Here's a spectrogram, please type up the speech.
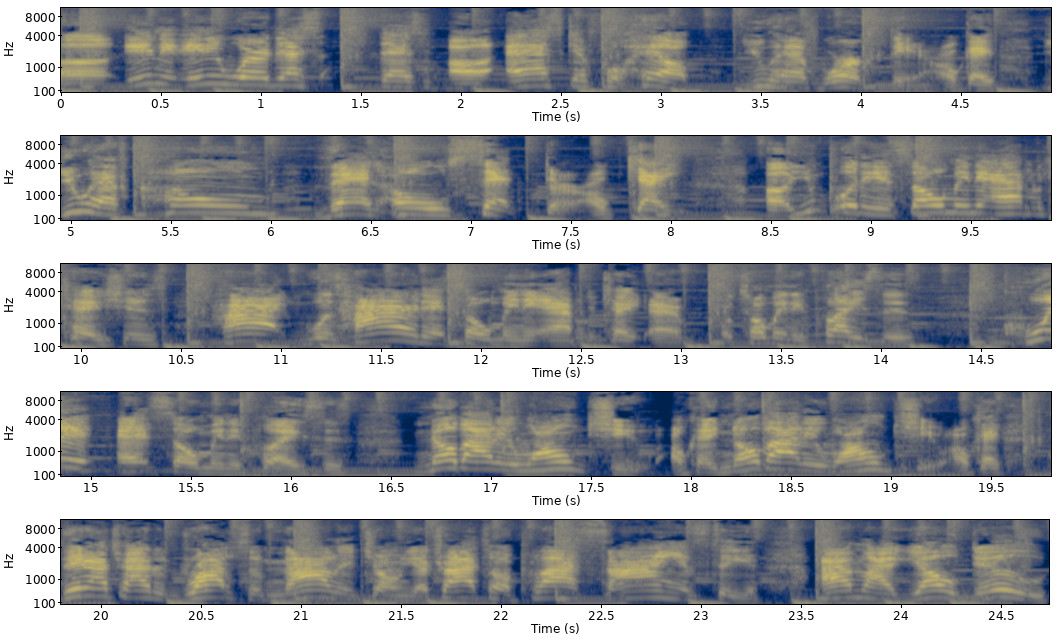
uh, any anywhere that's that's uh, asking for help. You have worked there. Okay, you have combed that whole sector. Okay. Uh, you put in so many applications, hired, was hired at so many applica- uh, so many places, quit at so many places. Nobody wants you, okay? Nobody wants you, okay? Then I try to drop some knowledge on you. I try to apply science to you. I'm like, yo, dude,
